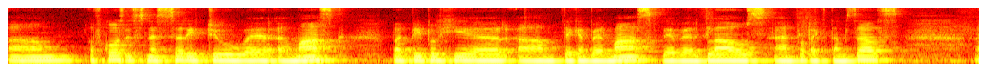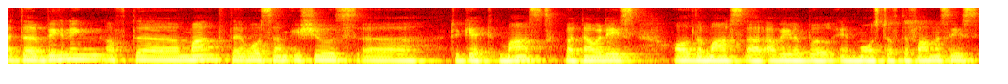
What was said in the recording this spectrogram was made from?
um, of course it's necessary to wear a mask but people here um, they can wear masks they wear gloves and protect themselves. At the beginning of the month there was some issues uh, to get masks but nowadays all the masks are available in most of the pharmacies.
